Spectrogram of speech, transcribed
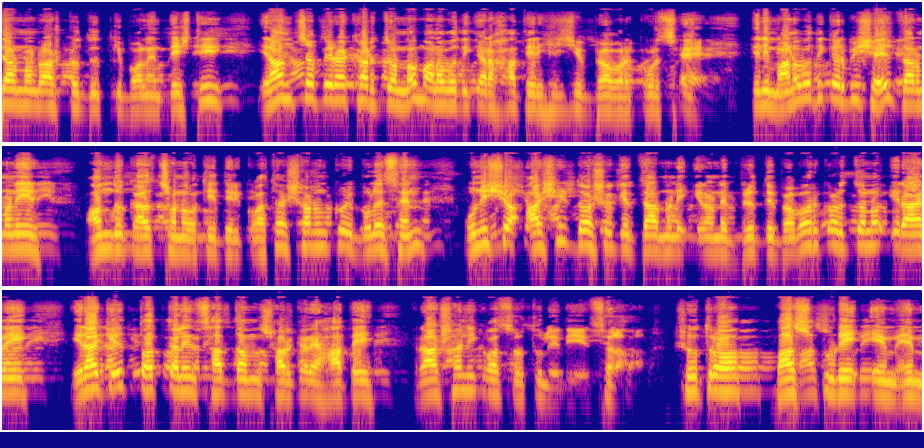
জার্মান রাষ্ট্রদূতকে বলেন, দেশটি ইরান চাপে রাখার জন্য মানবাধিকার হাতের হিসেবে ব্যবহার করছে। তিনি মানবাধিকার বিষয়ে জার্মানির অন্ধকারচ্ছন্ন অতীতের কথা স্মরণ করে বলেছেন, উনিশশো আশির দশকে জার্মানি ইরানের বিরুদ্ধে ব্যবহার করার জন্য ইরানে ইরাকের তৎকালীন সাদ্দাম সরকারের হাতে রাসায়নিক অস্ত্র তুলে দিয়েছিল। সূত্র Pars Today M M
